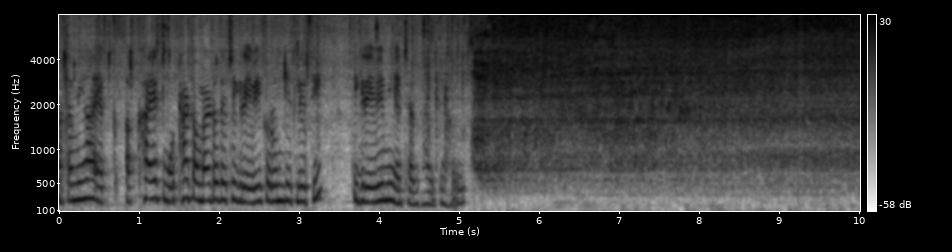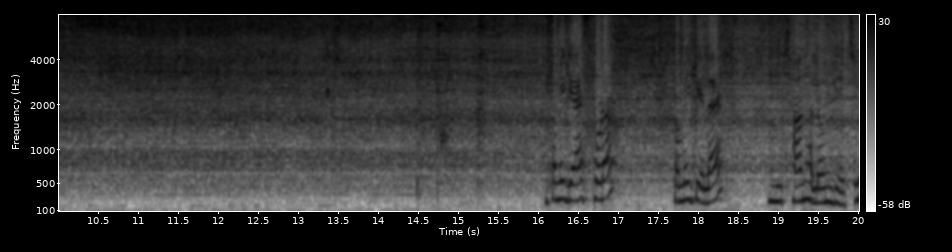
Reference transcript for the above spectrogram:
आता मी हा एक अख्खा एक मोठा टोमॅटो त्याची ग्रेव्ही करून घेतली होती. ती ग्रेव्ही मी याच्यात घालते हळूच. आता मी गॅस थोडा कमी केला आहे मी छान हलवून घ्यायची.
